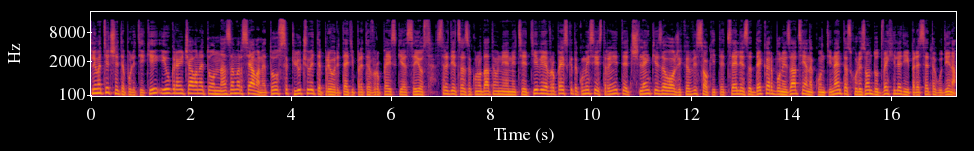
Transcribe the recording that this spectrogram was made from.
Климатичните политики и ограничаването на замърсяването са ключовите приоритети пред Европейския съюз. Средица законодателни инициативи Европейската комисия и страните членки заложиха високите цели за декарбонизация на континента с хоризонт до 2050 година.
